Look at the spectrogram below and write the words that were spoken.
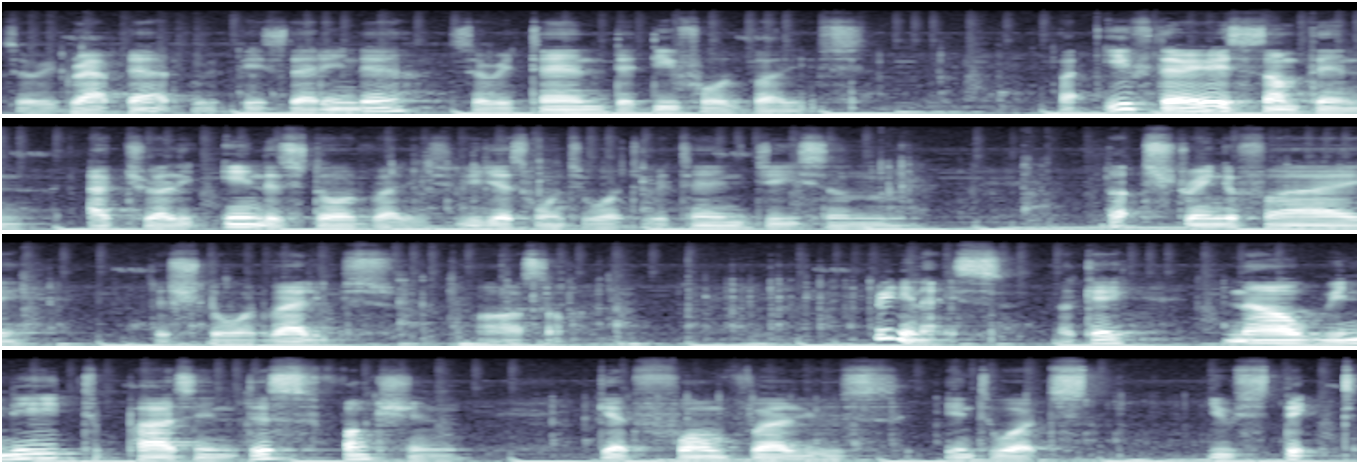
So we grab that we paste that in there. So return the default values. But if there is something actually in the stored values we just want to what? Return json dot stringify the stored values. Awesome. Pretty nice okay now we need to pass in this function get form values into what use state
